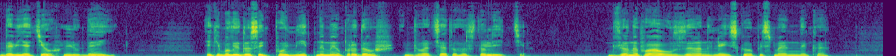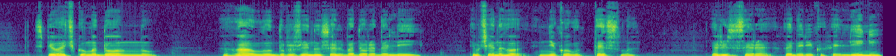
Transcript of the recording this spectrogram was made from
дев'ятьох людей, які були досить помітними впродовж ХХ століття. Джона Фаулза, англійського письменника, співачку Мадонну, Галлу, дружину Сальвадора Далі, вченого Ніколу Тесла, режисера Федеріко Фелліні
